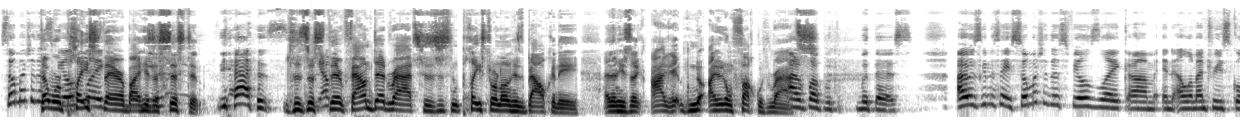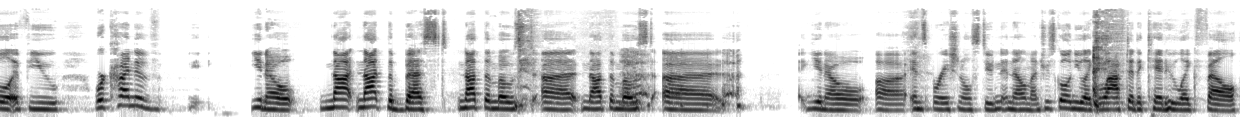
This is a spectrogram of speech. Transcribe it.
So much of this That were feels placed like there by his you- assistant. Yes. It's just they found dead rats. His assistant placed one on his balcony, and then he's like, "I get- no, I don't fuck with rats." I don't fuck with with this. I was gonna say so much of this feels like um, in elementary school. If you were kind of, you know, not not the best, not the most, uh, not the most. Uh, you know, uh, inspirational student in elementary school and you like laughed at a kid who like fell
